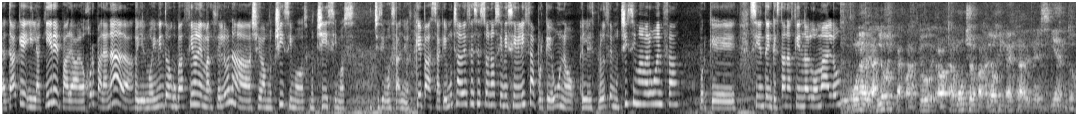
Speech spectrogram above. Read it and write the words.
ataque y la quiere para, a lo mejor para nada. Y el movimiento de ocupación en Barcelona lleva muchísimos, muchísimos, muchísimos años. ¿Qué pasa? Que muchas veces eso no se visibiliza porque uno les produce muchísima vergüenza, porque sienten que están haciendo algo malo. Una de las lógicas con las que hubo que trabajar mucho es con la lógica esta del merecimiento.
